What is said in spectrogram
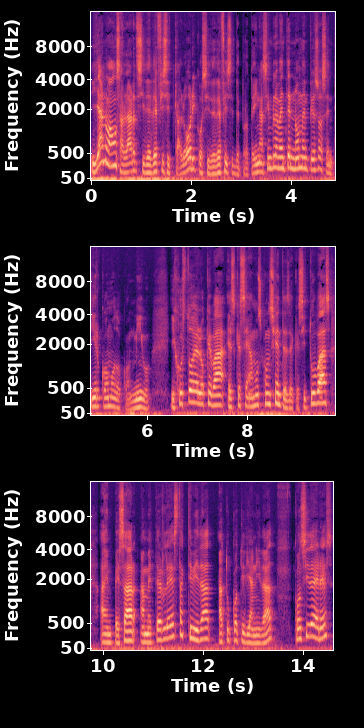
Y ya no vamos a hablar si de déficit calórico, si de déficit de proteína, simplemente no me empiezo a sentir cómodo conmigo. Y justo de lo que va es que seamos conscientes de que si tú vas a empezar a meterle esta actividad a tu cotidianidad, consideres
